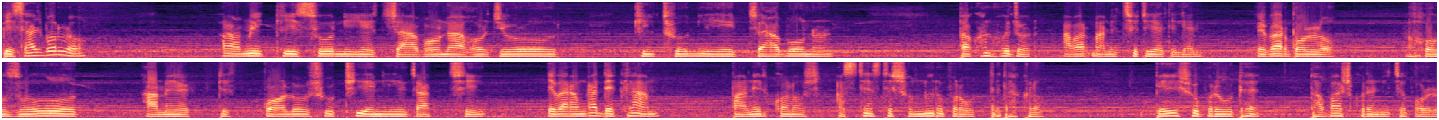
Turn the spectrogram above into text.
পিসাস বলল, আমি কিছু নিয়ে যাব না, হুজুর। কিছু নিয়ে যাব না। তখন হুজুর আবার পানি ছিটিয়ে দিলেন। এবার বলল, হুজুর, আমি একটি কলস উঠিয়ে নিয়ে যাচ্ছি। এবার আমরা দেখলাম, পানির কলস আস্তে আস্তে শূন্যর উপরে উঠতে থাকল। বেশ উপরে উঠে ধপাস করে নিচে পড়ল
